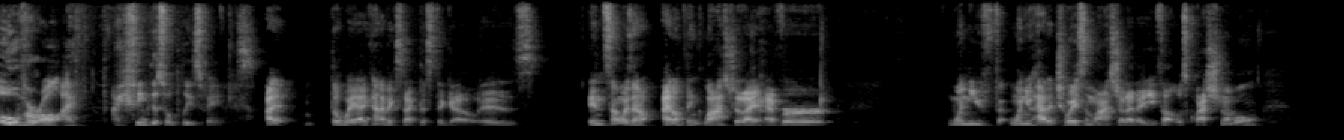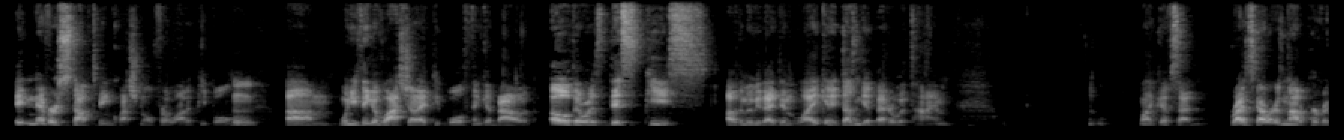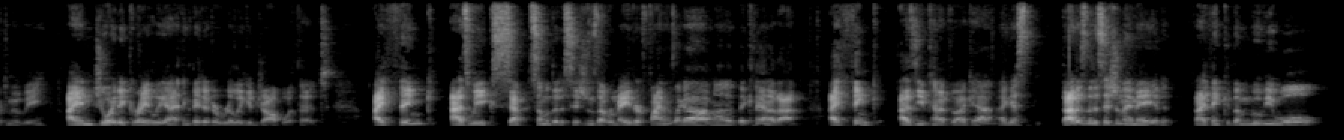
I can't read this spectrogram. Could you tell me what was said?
overall, I I think this will please fans. I the way I kind of expect this to go is, in some ways, I don't. I don't think Last Jedi ever. When you when you had a choice in Last Jedi that you felt was questionable, it never stopped being questionable for a lot of people. Um, when you think of Last Jedi, people will think about, oh, there was this piece of the movie that I didn't like, and it doesn't get better with time. Like I've said, Rise of Skywalker is not a perfect movie. I enjoyed it greatly, and I think they did a really good job with it. I think as we accept some of the decisions that were made or find things like, oh, I'm not a big fan of that. I think as you kind of like, yeah, I guess that is the decision they made, and I think the movie will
